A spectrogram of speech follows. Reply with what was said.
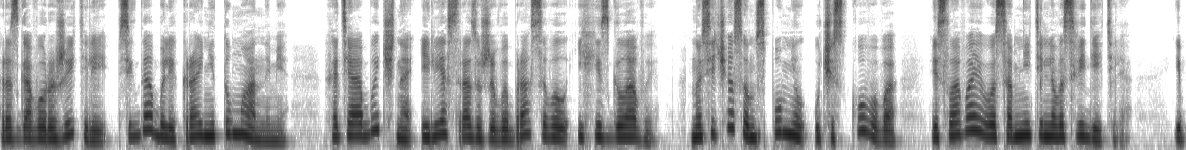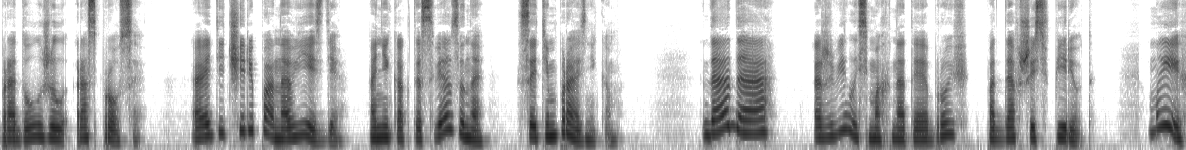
Разговоры жителей всегда были крайне туманными, хотя обычно Илья сразу же выбрасывал их из головы. Но сейчас он вспомнил участкового и слова его сомнительного свидетеля и продолжил расспросы. «А эти черепа на въезде, они как-то связаны с этим праздником?» «Да-да», Оживилась мохнатая бровь, поддавшись вперед. «Мы их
